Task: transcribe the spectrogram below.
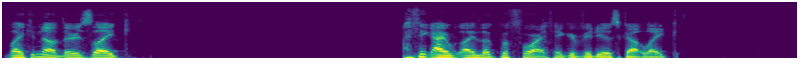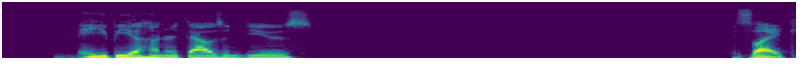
Like, no, there's like, I think I, I looked before. I think her videos got like maybe a hundred thousand views. It's like,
